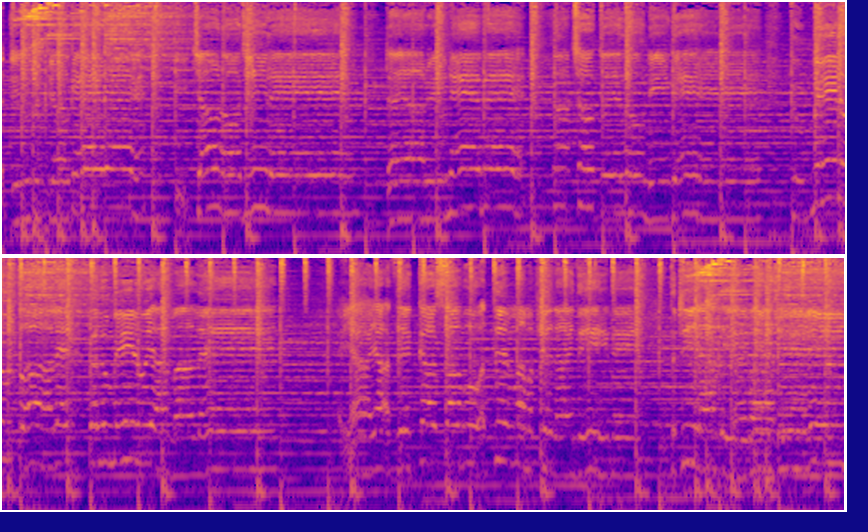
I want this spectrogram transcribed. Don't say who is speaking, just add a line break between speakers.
အတူတူပြောခဲ့တဲ့ဒီကြောင်တော်ကြီးလေတရားတွေနဲ့ပဲငါချောက်သွေးလို့နေခဲ့တယ်သူမေးလို့သွားလဲဘယ်လိုမေးလို့ရမှာလဲအရာရာအသက်ကစားဖို့အသက်မှမဖြစ်နိုင်သေးပဲတတိယသေးပါချင်း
